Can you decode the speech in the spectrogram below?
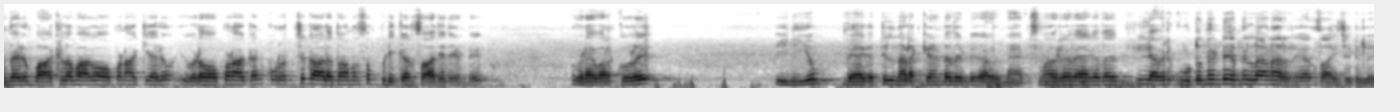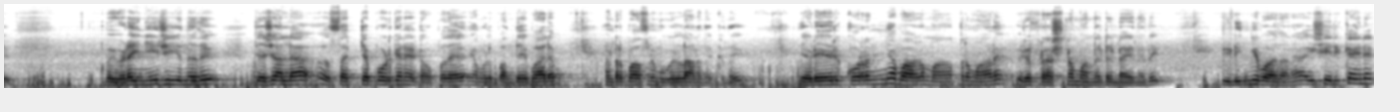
എന്തായാലും ബാക്കിയുള്ള ഭാഗം ഓപ്പൺ ആക്കിയാലും ഇവിടെ ഓപ്പൺ ആക്കാൻ കുറച്ച് കാലതാമസം പിടിക്കാൻ സാധ്യതയുണ്ട്. ഇവിടെ വർക്കുകൾ ഇനിയും വേഗത്തിൽ നടക്കേണ്ടതുണ്ട്. അവർ മാക്സിമം അവരുടെ വേഗതയിൽ അവർ കൂട്ടുന്നുണ്ട് എന്നുള്ളതാണ് അറിയാൻ സാധിച്ചിട്ടുള്ളത്. അപ്പോൾ ഇവിടെ ഇനി ചെയ്യുന്നത് അത്യാവശ്യം നല്ല സെറ്റപ്പ് കൊടുക്കാനായിട്ടോ അപ്പോൾ അതായത് നമ്മൾ പന്തേപാലം അണ്ടർപാസിന് മുകളിലാണ് നിൽക്കുന്നത്. ഇവിടെ ഒരു കുറഞ്ഞ ഭാഗം മാത്രമാണ് ഒരു പ്രശ്നം വന്നിട്ടുണ്ടായിരുന്നത്. ഇടിഞ്ഞ ഭാഗമാണ് അത് ശരിക്കും അതിന്റെ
